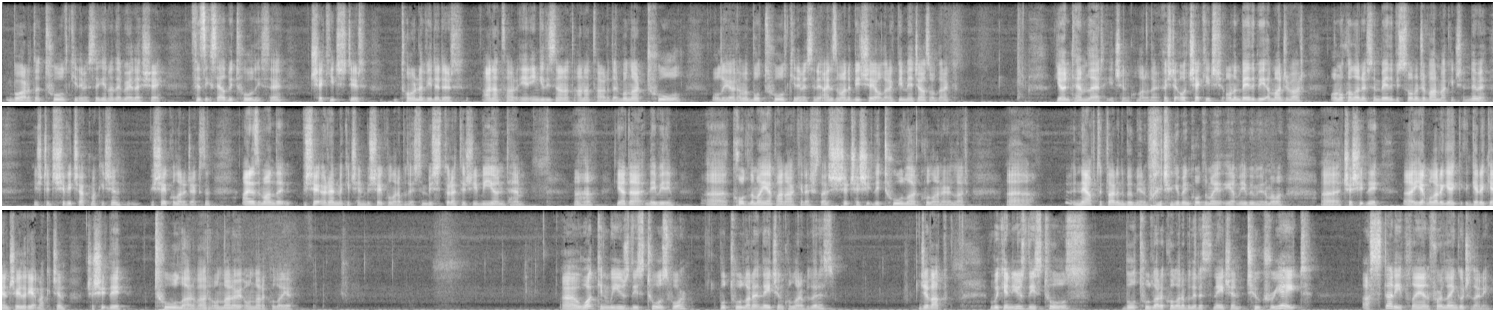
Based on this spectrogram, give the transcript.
Bu arada tool kelimesi genelde böyle şey fiziksel bir tool ise çekiçtir, tornavidadır, anahtar, yani İngilizce anahtar, anahtardır. Bunlar tool oluyor ama bu tool kelimesini aynı zamanda bir şey olarak, bir mecaz olarak yöntemler için kullanılır. İşte o çekiç onun belli bir amacı var. Onu kullanırsın belli bir sonuca varmak için değil mi? İşte çivi çakmak için bir şey kullanacaksın. Aynı zamanda bir şey öğrenmek için bir şey kullanabilirsin. Bir strateji, bir yöntem. Aha. Ya da ne bileyim e, kodlama yapan arkadaşlar çe- çeşitli tool'lar kullanırlar. E, ne yaptıklarını bilmiyorum. Çünkü ben kodlama yapmayı bilmiyorum ama e, çeşitli e, yapmaları ge- gereken şeyleri yapmak için çeşitli tool'lar var. Onlar onları kullanıyor. Uh, what can we use these tools for? Bu tool'ları ne için kullanabiliriz? Cevap. We can use these tools. Bu tool'ları kullanabiliriz. Ne için? To create a study plan for language learning.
